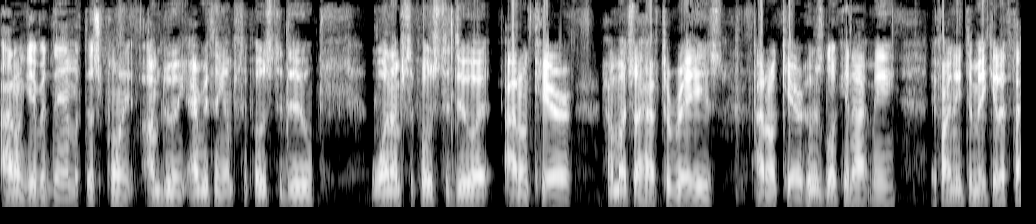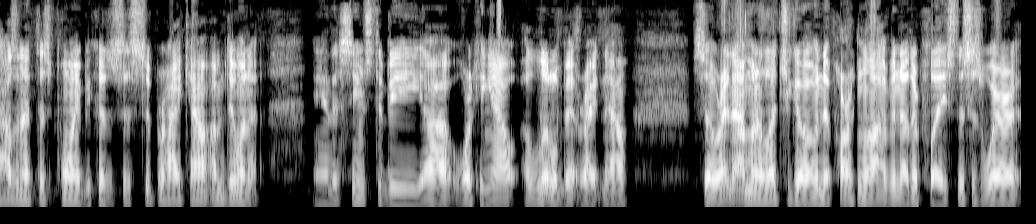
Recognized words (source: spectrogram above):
I don't give a damn at this point. I'm doing everything I'm supposed to do when I'm supposed to do it. I don't care how much I have to raise. I don't care who's looking at me. If I need to make it a thousand at this point because it's a super high count, I'm doing it. And it seems to be uh, working out a little bit right now. So right now I'm going to let you go in the parking lot of another place. This is where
